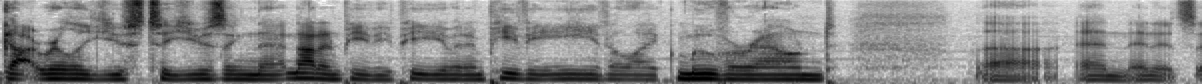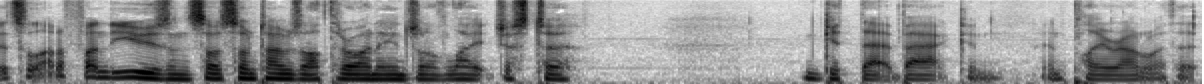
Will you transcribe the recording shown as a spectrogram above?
got really used to using that. Not in PvP, but in PVE to like move around. Uh, and and it's it's a lot of fun to use, and so sometimes I'll throw an Angel of Light just to get that back and, and play around with it.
